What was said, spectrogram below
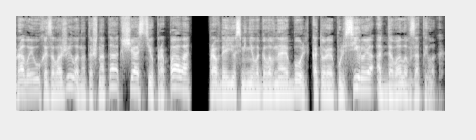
Правое ухо заложило, но тошнота, к счастью, пропала, правда, ее сменила головная боль, которая, пульсируя, отдавала в затылок.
